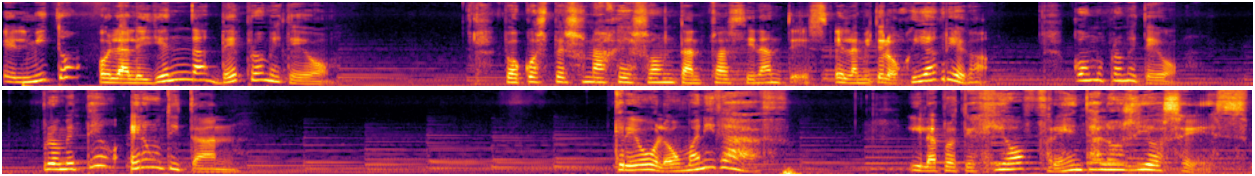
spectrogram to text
El mito o la leyenda de Prometeo. Pocos personajes son tan fascinantes en la mitología griega como Prometeo. Prometeo era un titán. Creó la humanidad y la protegió frente a los dioses.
